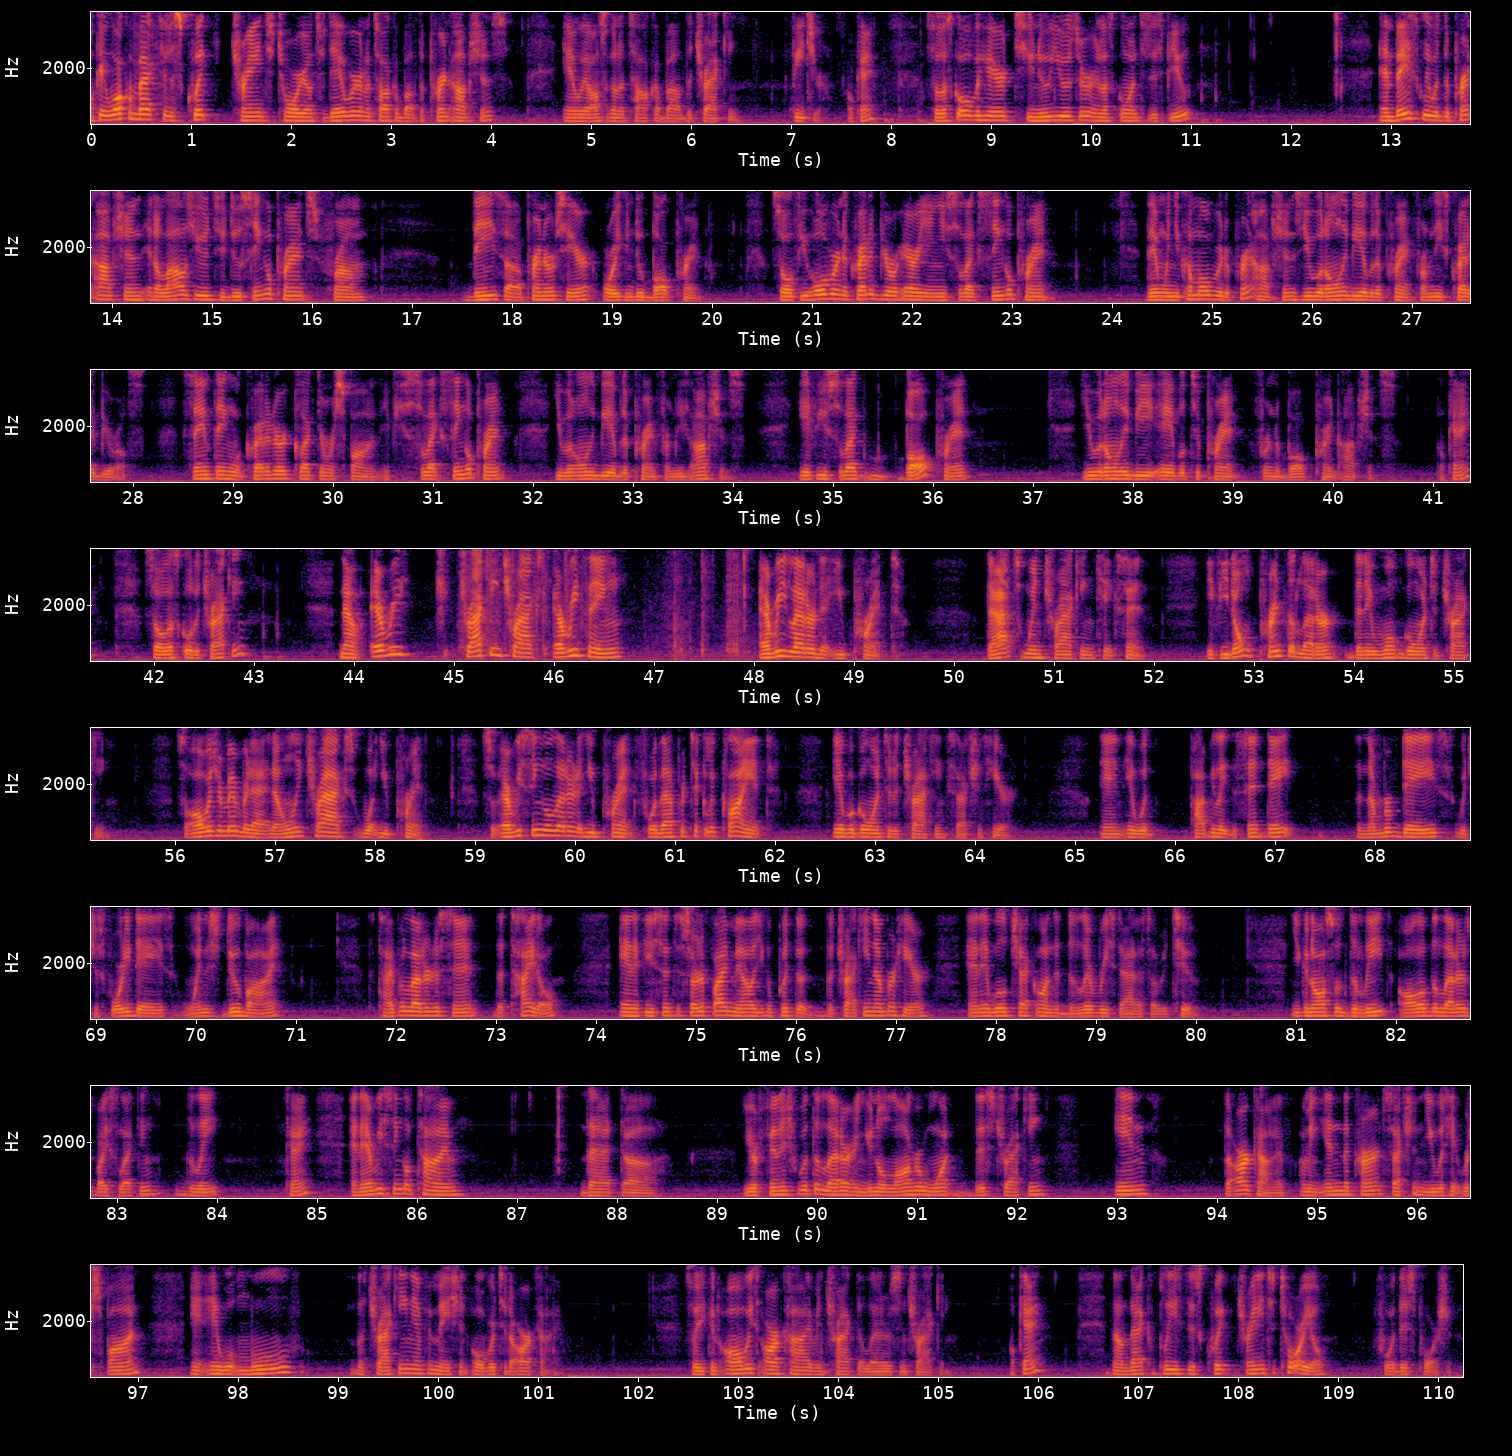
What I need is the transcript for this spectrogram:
Okay, welcome back to this quick training tutorial. Today we're going to talk about the print options and we're also going to talk about the tracking feature. Okay, so let's go over here to new user and let's go into dispute. And basically with the print option, it allows you to do single prints from these uh, printers here or you can do bulk print. So if you over in the credit bureau area and you select single print, then when you come over to print options, you would only be able to print from these credit bureaus. Same thing with creditor, collect, and respond. If you select single print, you will only be able to print from these options. If you select bulk print, you would only be able to print from the bulk print options. Okay, so let's go to tracking. Now, every tr tracking tracks everything, every letter that you print. That's when tracking kicks in. If you don't print the letter, then it won't go into tracking. So always remember that it only tracks what you print. So every single letter that you print for that particular client, it will go into the tracking section here. And it would populate the sent date, the number of days, which is 40 days, when it's due by, the type of letter to send, the title, and if you sent a certified mail, you can put the, the tracking number here, and it will check on the delivery status of it too. You can also delete all of the letters by selecting delete, okay? And every single time that uh, you're finished with the letter and you no longer want this tracking in the archive, I mean in the current section, you would hit respond and it will move the tracking information over to the archive. So you can always archive and track the letters and tracking. Okay? Now that completes this quick training tutorial for this portion.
